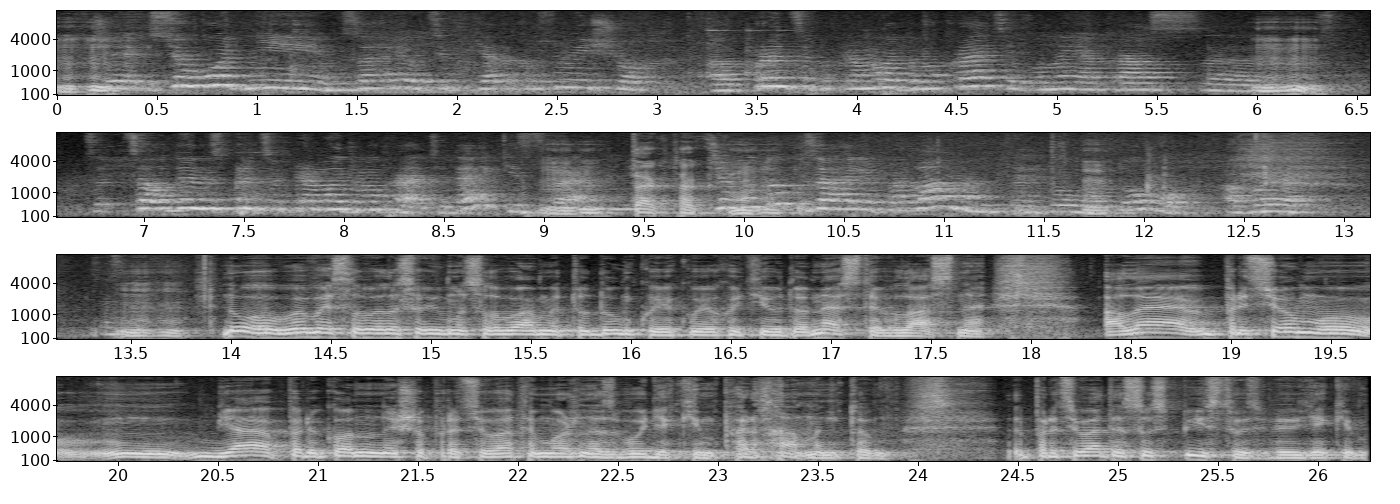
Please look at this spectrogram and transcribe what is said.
Чи сьогодні, взагалі, я так розумію, що е, принципи прямої демократії, вони якраз е. Це, це один із принципів прямої демократії, да, якісь звернення? Так, так. Чи готовий взагалі парламент до того, аби Ну, ви висловили своїми словами ту думку, яку я хотів донести, власне. Але при цьому я переконаний, що працювати можна з будь-яким парламентом. Працювати суспільству з будь-яким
